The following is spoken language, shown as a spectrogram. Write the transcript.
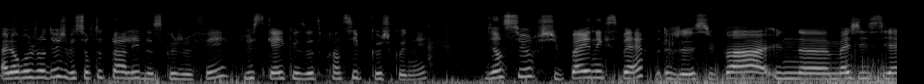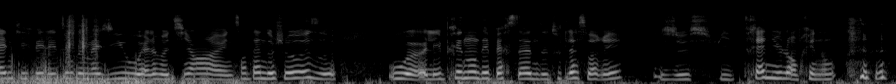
Alors aujourd'hui, je vais surtout te parler de ce que je fais, plus quelques autres principes que je connais. Bien sûr, je suis pas une experte, je suis pas une euh, magicienne qui fait des tours de magie où elle retient euh, une centaine de choses ou euh, les prénoms des personnes de toute la soirée. Je suis très nulle en prénoms.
